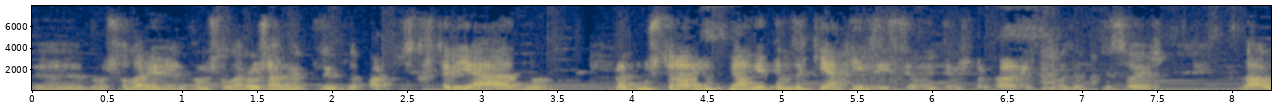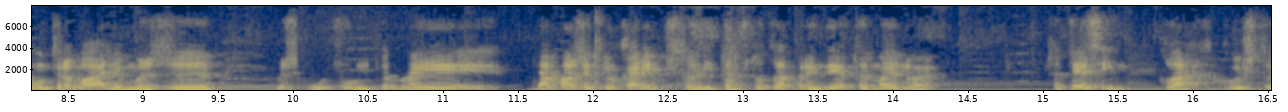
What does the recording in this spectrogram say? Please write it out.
Uh, vamos, falar, vamos falar hoje à noite, por exemplo, da parte do secretariado. Pronto, mostrar um bocado e estamos aqui ativos e temos de preparar aqui umas apresentações que dá algum trabalho, mas, uh, mas que no fundo também dá para a gente trocar impressões e estamos todos a aprender também, não é? Portanto, é assim, claro que custa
